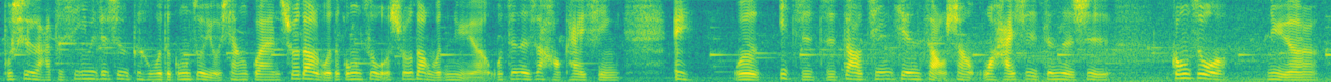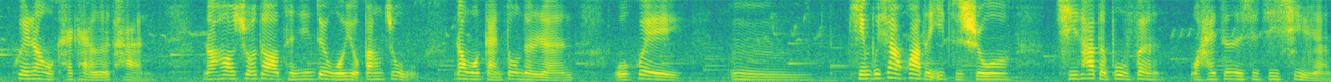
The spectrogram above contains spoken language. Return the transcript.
不是啦，只是因为这是和我的工作有相关。说到了我的工作，说到我的女儿，我真的是好开心。哎，我一直直到今天早上，我还是真的是工作，女儿会让我侃侃而谈。然后说到曾经对我有帮助、让我感动的人，我会嗯停不下话的一直说。其他的部分，我还真的是机器人。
